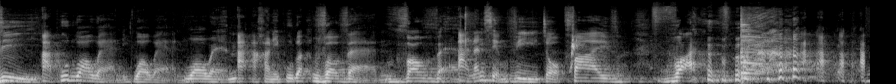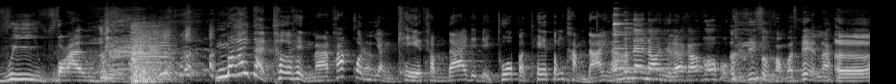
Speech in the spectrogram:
v อะพูดวอลแหวนดิวอลแหวนวอลแหวนอะอะคราวนี้พูดว่าวอลแหวน vowel อะนั่นเสียง V จบ five one we five ไม่แต่เธอเห็นมาถ้าคนอย่างเคทำได้เด็กๆทั่วประเทศต้องทำได้นะมันแน่นอนอยู่แล้วครับ เพราะผมเป็นที่สุดของประเทศแล้ว เออ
